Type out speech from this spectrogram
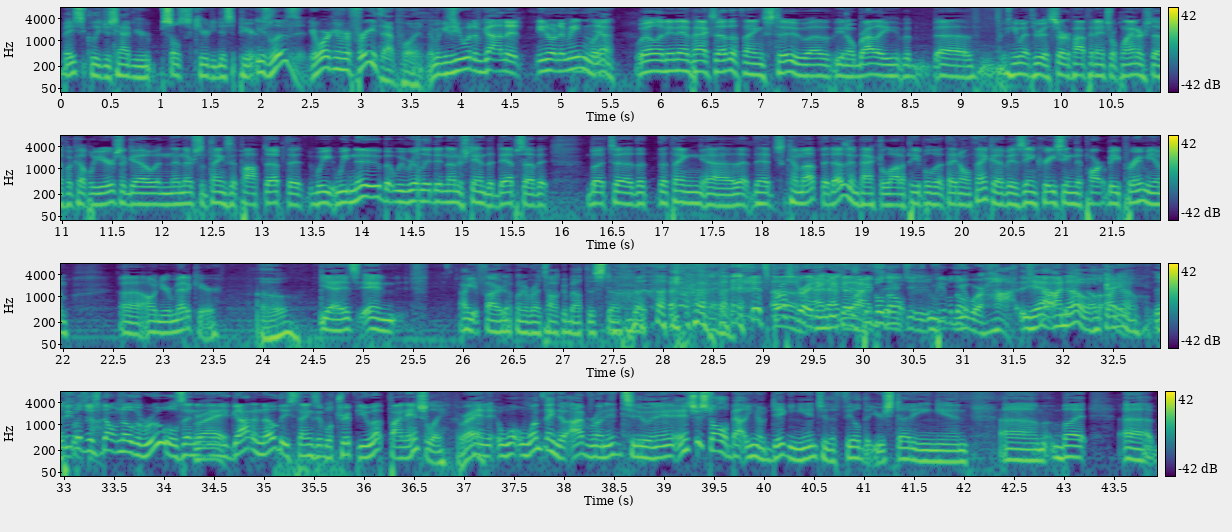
basically just have your Social Security disappear. He's losing. You're working for free at that point. I mean, because you would have gotten it. You know what I mean? Like, Yeah. Well, and it impacts other things too. Uh, you know, Briley, uh, he went through a certified financial planner stuff a couple years ago, and then there's some things that popped up that we, we knew, but we really didn't understand the depths of it. But uh, the the thing uh, that that's come up that does impact a lot of people that they don't think of is increasing the Part B premium uh, on your Medicare. Oh, yeah, it's and. I get fired up whenever I talk about this stuff. But It's frustrating That's because why people don't you, people don't were hot. yeah, I know. I know. This people just hot. don't know the rules, and, and you've got to know these things that will trip you up financially. right. And w- one thing that I've run into, and it's just all about you know digging into the field that you're studying in. Um, but uh,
